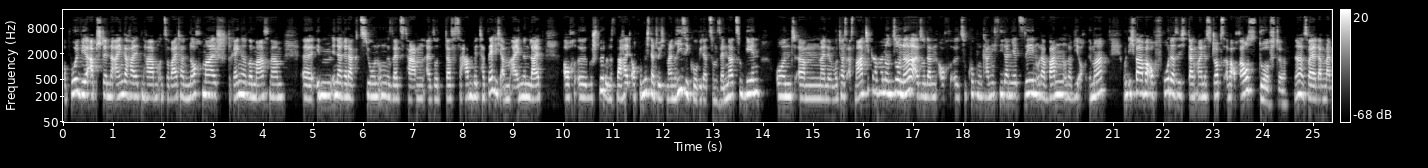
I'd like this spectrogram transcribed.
obwohl wir Abstände eingehalten haben und so weiter, nochmal strengere Maßnahmen äh, im, in der Redaktion umgesetzt haben. Also das haben wir tatsächlich am eigenen Leib auch äh, gespürt. Und es war halt auch für mich natürlich immer ein Risiko, wieder zum Sender zu gehen und ähm, meine Mutter ist Asthmatikerin und so, ne? Also dann auch äh, zu gucken, kann ich sie dann jetzt sehen oder wann oder wie auch immer. Und ich war aber auch froh, dass ich dank meines Jobs aber auch raus durfte. Ne? Das war ja dann beim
